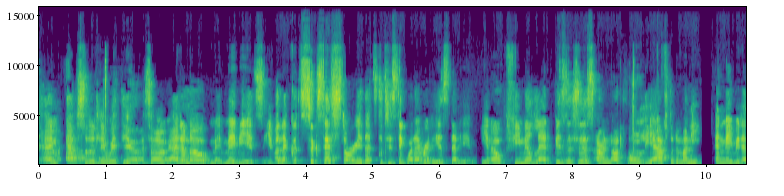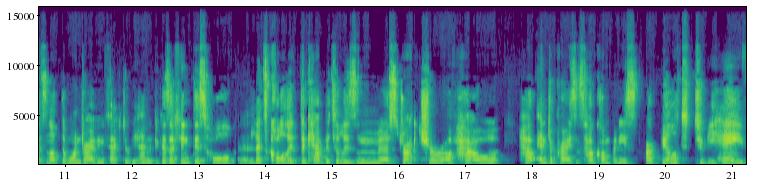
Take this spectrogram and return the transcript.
I'm absolutely with you. So I don't know, maybe it's even a good success story, that statistic, whatever it is, that, you know, female led businesses are not only after the money and maybe that's not the one driving factor behind it because i think this whole uh, let's call it the capitalism uh, structure of how how enterprises how companies are built to behave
